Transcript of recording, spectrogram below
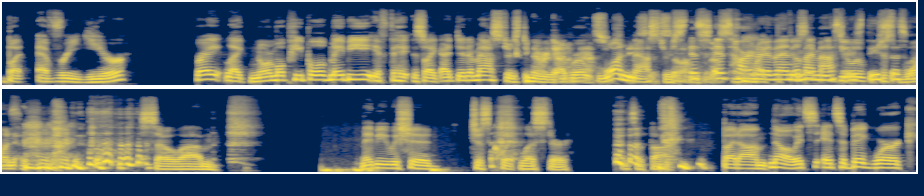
but every year, right? Like normal people, maybe if they, it's like I did a master's degree, I wrote master's one thesis, master's so thesis. It's, it's harder like, than my like master's thesis one. so, um, maybe we should just quit Blister. That's a thought. but um, no, it's it's a big work.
